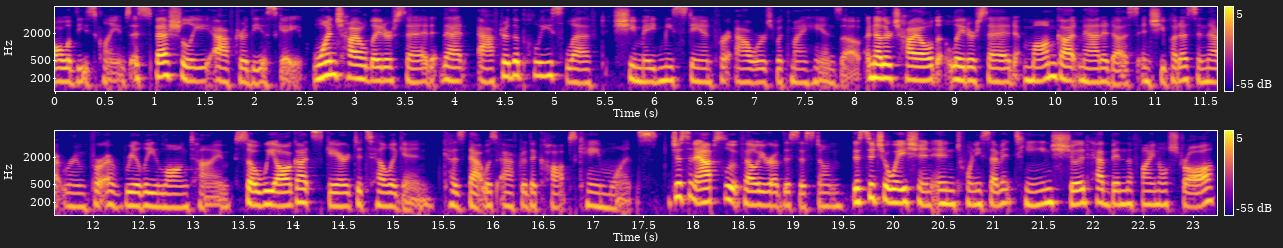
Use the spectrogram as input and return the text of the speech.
all of these these claims, especially after the escape. One child later said that after the police left, she made me stand for hours with my hands up. Another child later said, Mom got mad at us and she put us in that room for a really long time. So we all got scared to tell again because that was after the cops came once. Just an absolute failure of the system. The situation in 2017 should have been the final straw.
